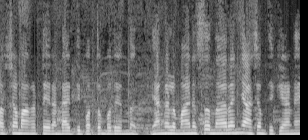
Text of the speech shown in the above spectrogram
വർഷമാകട്ടെ രണ്ടായിരത്തി പത്തൊമ്പത് എന്ന് ഞങ്ങൾ മനസ്സ് നിറഞ്ഞ ആശംസിക്കുകയാണ്.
